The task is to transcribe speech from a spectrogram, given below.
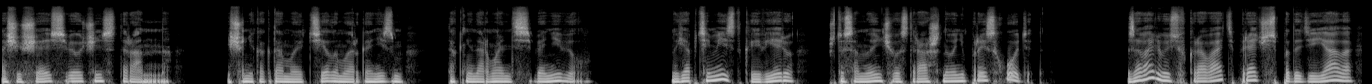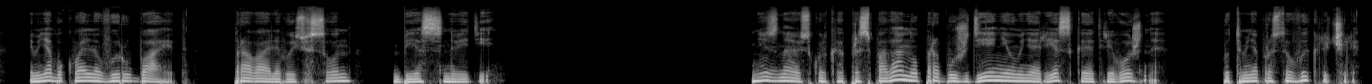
Ощущаю себя очень странно. Еще никогда мое тело, мой организм так ненормально себя не вел. Но я оптимистка и верю, что со мной ничего страшного не происходит. Заваливаюсь в кровать, прячусь под одеяло, и меня буквально вырубает. Проваливаюсь в сон без сновидений. Не знаю, сколько я проспала, но пробуждение у меня резкое, тревожное. Будто меня просто выключили,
